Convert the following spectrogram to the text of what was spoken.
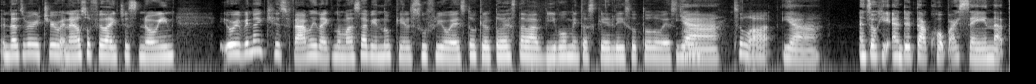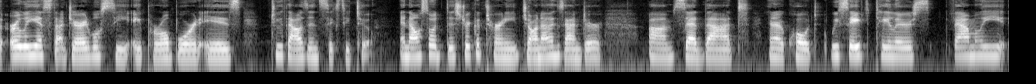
And that's very true. And I also feel like just knowing, or even like his family, like nomás sabiendo que él sufrió esto, que él todavía estaba vivo mientras que él hizo todo esto. Yeah. It's a lot. Yeah. And so he ended that quote by saying that the earliest that Jarrod will see a parole board is 2062. And also, District Attorney John Alexander um, said that, and I quote, We saved Taylor's family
